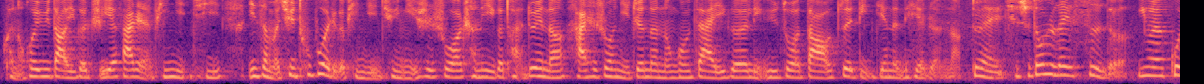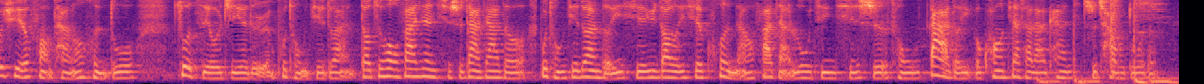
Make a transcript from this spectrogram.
可能会遇到一个职业发展的瓶颈期，你怎么去突破这个瓶颈期？你是说成立一个团队呢，还是说你真的能够在一个领域做到最顶尖的那些人呢？对，其实都是类似的，因为过去也访谈了很多做自由职业的人，不同阶段，到最后发现，其实大家的不同阶段的一些遇到的一些困难和、发展路径，其实从大的一个框架上来看是差不多的。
